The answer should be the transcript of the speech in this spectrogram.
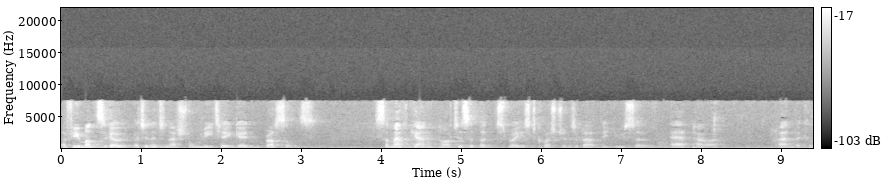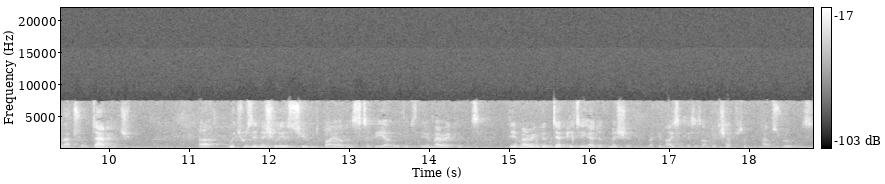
A few months ago, at an international meeting in Brussels, some Afghan participants raised questions about the use of air power and the collateral damage, uh, which was initially assumed by others to be owed to the Americans. The American deputy head of mission, recognizing this is under Chatham House rules,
